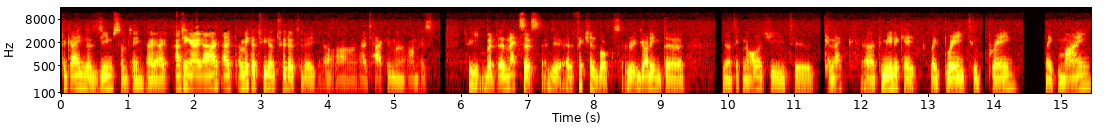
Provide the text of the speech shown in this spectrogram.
the guy Nazim something. I, I, I think I, I, I make a tweet on Twitter today. Uh, uh, I tag him uh, on his tweet. But the Nexus, the, uh, fiction books regarding the, you know, technology to connect, uh, communicate, like brain to brain, like mind.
